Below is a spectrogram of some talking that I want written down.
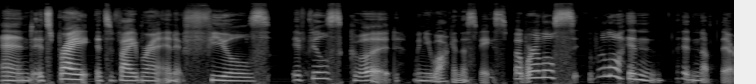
And it's bright, it's vibrant, and it feels it feels good when you walk in the space. But we're a little we're a little hidden hidden up there.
